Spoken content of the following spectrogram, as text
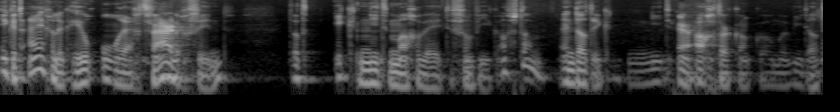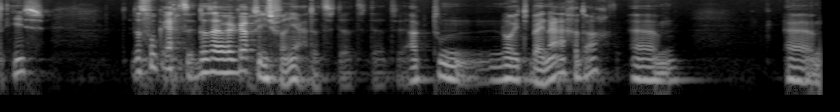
ik het eigenlijk heel onrechtvaardig vind dat ik niet mag weten van wie ik afstam. En dat ik niet erachter kan komen wie dat is. Dat vond ik echt, dat heb ik echt iets van, ja, dat, dat, dat had ik toen nooit bij nagedacht. Ehm, ehm,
